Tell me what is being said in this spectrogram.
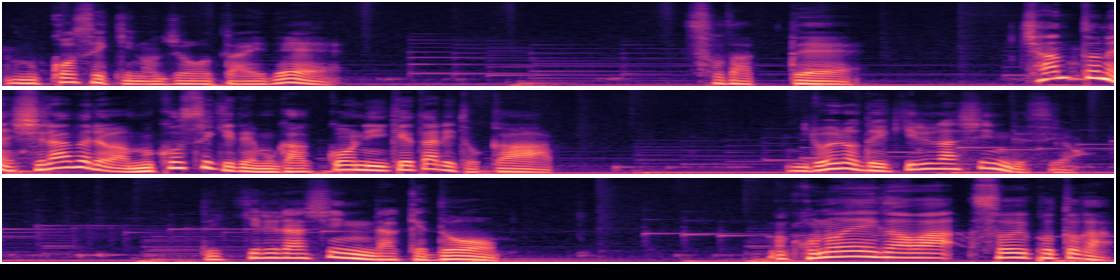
無戸籍の状態で育って、ちゃんとね、調べれば無戸籍でも学校に行けたりとか、いろいろできるらしいんですよ。できるらしいんだけど、まあ、この映画はそういうことが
